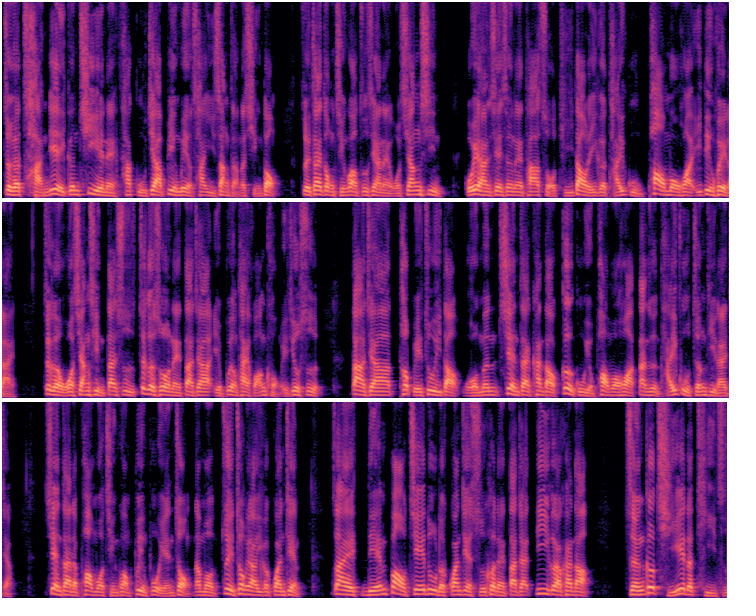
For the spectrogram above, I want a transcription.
这个产业跟企业呢，它股价并没有参与上涨的行动，所以在这种情况之下呢，我相信郭月涵先生呢，他所提到的一个台股泡沫化一定会来。这个我相信，但是这个时候呢，大家也不用太惶恐，也就是大家特别注意到，我们现在看到个股有泡沫化，但是台股整体来讲，现在的泡沫情况并不严重。那么最重要一个关键，在年报揭露的关键时刻呢，大家第一个要看到整个企业的体质，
